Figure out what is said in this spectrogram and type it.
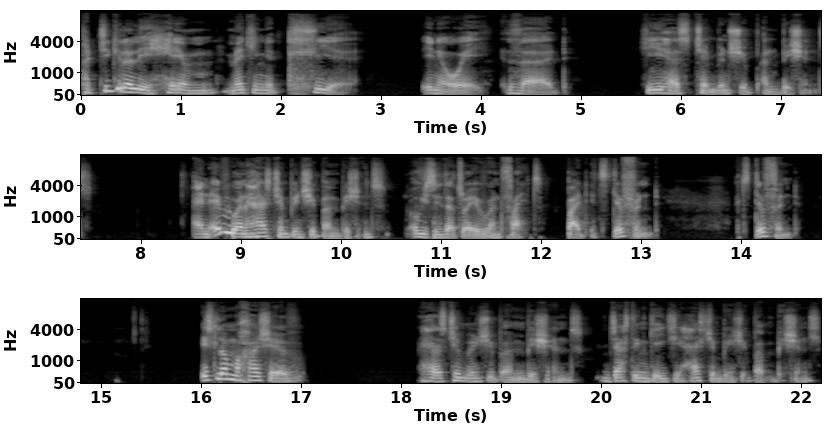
Particularly him making it clear in a way that he has championship ambitions. And everyone has championship ambitions. Obviously, that's why everyone fights. But it's different. It's different. Islam Makhachev has championship ambitions. Justin Gaethje has championship ambitions.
